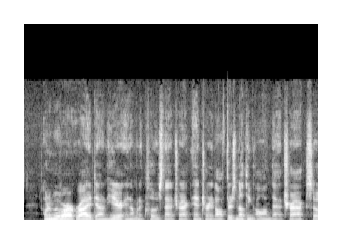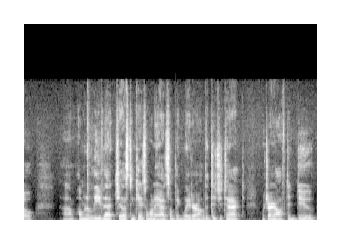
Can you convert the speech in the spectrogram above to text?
I'm gonna move our ride down here and I'm gonna close that track and turn it off. There's nothing on that track, so um, I'm gonna leave that just in case I wanna add something later on the Digitakt, which I often do.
